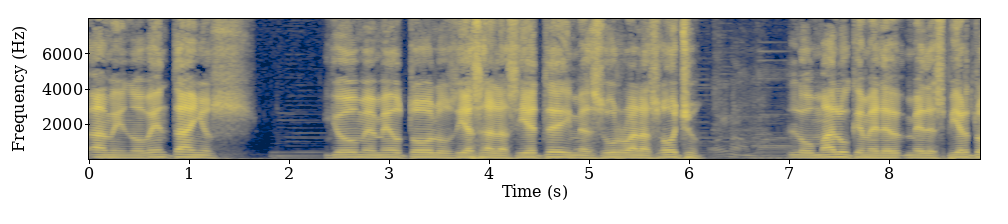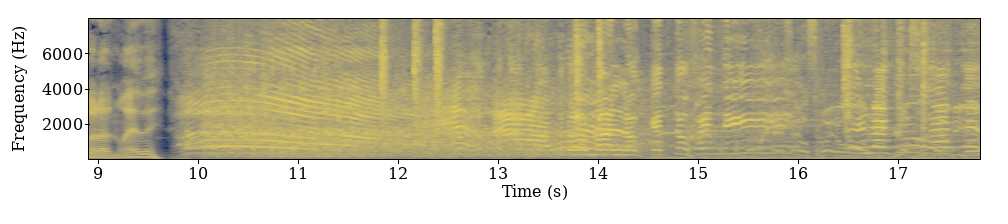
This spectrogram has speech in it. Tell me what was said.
a mis 90 años, yo me meo todos los días a las 7 y me zurro a las 8. Lo malo que me, me despierto a las 9. Lo malo que te ofendí. En la cruda te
